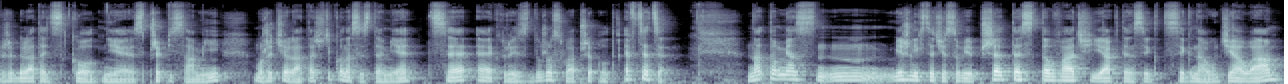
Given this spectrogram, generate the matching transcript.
żeby latać zgodnie z przepisami, możecie latać tylko na systemie CE, który jest dużo słabszy od FCC. Natomiast mm, jeżeli chcecie sobie przetestować, jak ten sygnał działa,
